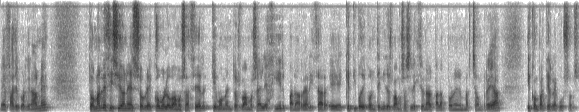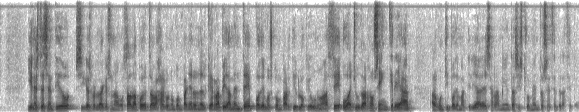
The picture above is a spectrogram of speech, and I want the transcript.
es fácil coordinarme, tomar decisiones sobre cómo lo vamos a hacer, qué momentos vamos a elegir para realizar, eh, qué tipo de contenidos vamos a seleccionar para poner en marcha un REA y compartir recursos. Y en este sentido sí que es verdad que es una gozada poder trabajar con un compañero en el que rápidamente podemos compartir lo que uno hace o ayudarnos en crear algún tipo de materiales, herramientas, instrumentos, etcétera, etcétera.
